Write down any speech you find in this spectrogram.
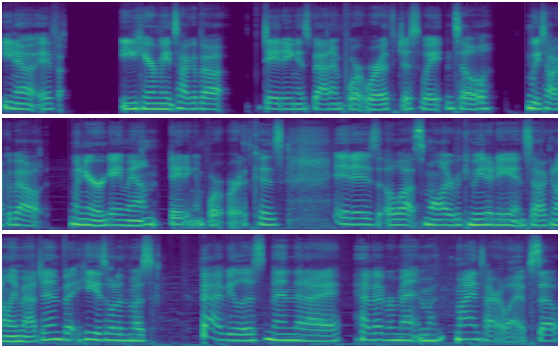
you know, if you hear me talk about dating is bad in Fort Worth, just wait until we talk about when you're a gay man dating in Fort Worth because it is a lot smaller of a community. And so I can only imagine. But he is one of the most fabulous men that I have ever met in my, entire life. So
